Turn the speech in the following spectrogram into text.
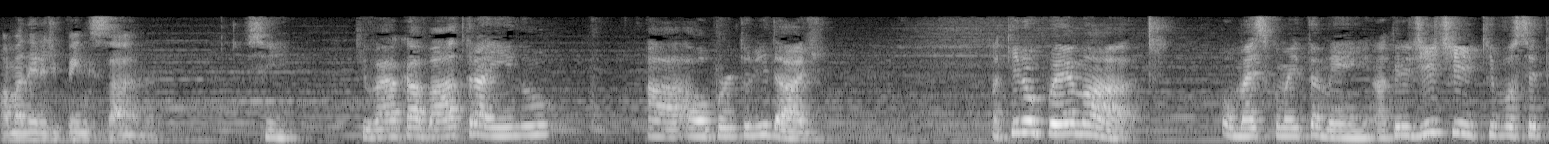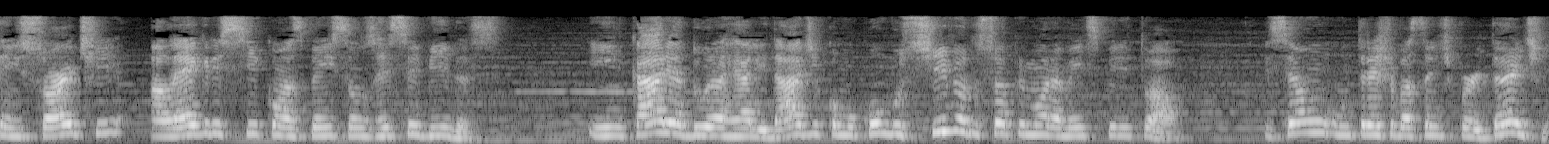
a maneira de pensar, né? Sim, que vai acabar atraindo a, a oportunidade. Aqui no poema, o mestre comenta também: acredite que você tem sorte, alegre-se com as bênçãos recebidas e encare a dura realidade como combustível do seu aprimoramento espiritual. Esse é um, um trecho bastante importante.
